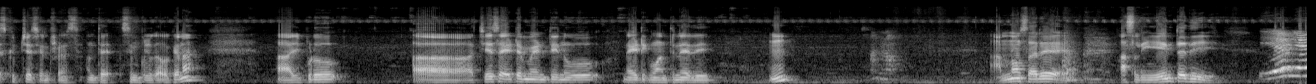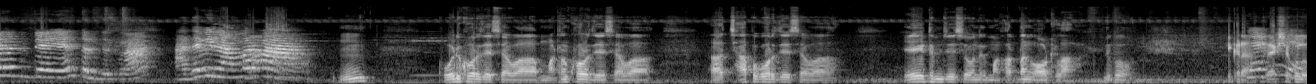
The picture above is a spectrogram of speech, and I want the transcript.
స్కిప్ చేసేయండి ఫ్రెండ్స్ అంతే సింపుల్గా ఓకేనా ఇప్పుడు చేసే ఐటెం ఏంటి నువ్వు నైట్కి మనం తినేది? అన్నం. సరే అసలు ఏంటది? కోడి కూర చేసావా? మటన్ కూర చేసావా? ఆ, చేప కూర చేసావా? ఏ ఐటెం చేసావు అనేది మాకు అర్థం కావట్లా? ఇదిగో. ఇక్కడ ప్రేక్షకులు.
